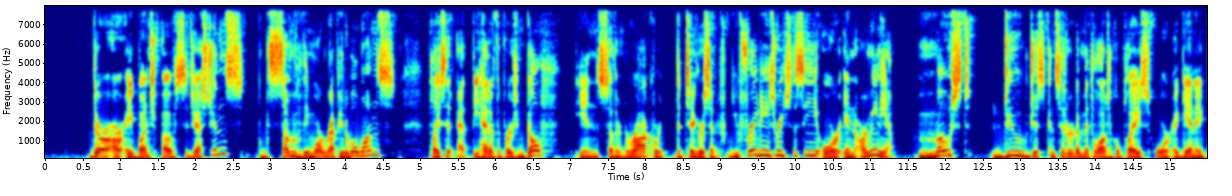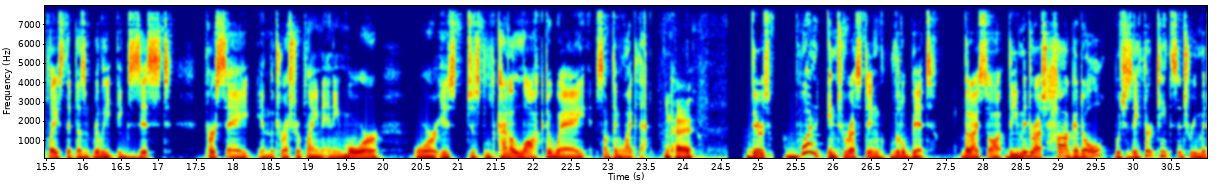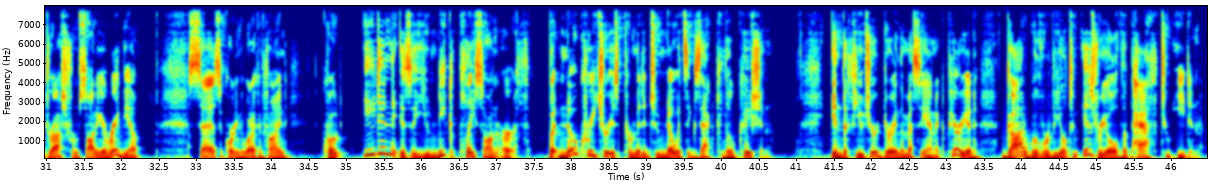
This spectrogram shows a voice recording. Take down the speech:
There are a bunch of suggestions. Some of the more reputable ones place it at the head of the Persian Gulf, in southern Iraq, where the Tigris and Euphrates reach the sea, or in Armenia. Most do just consider it a mythological place, or again, a place that doesn't really exist per se in the terrestrial plane anymore, or is just kind of locked away, something like that. Okay. There's one interesting little bit that I saw. The Midrash HaGadol, which is a 13th century Midrash from Saudi Arabia, says, according to what I could find, quote, Eden is a unique place on earth, but no creature is permitted to know its exact location. In the future, during the Messianic period, God will reveal to Israel the path to Eden.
